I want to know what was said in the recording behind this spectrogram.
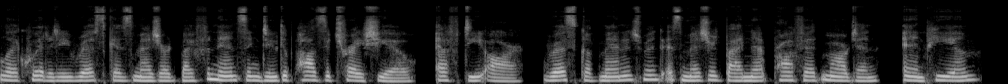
liquidity risk is measured by financing due deposit ratio, FDR, risk of management is measured by net profit margin, NPM,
